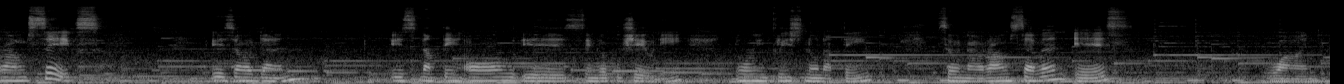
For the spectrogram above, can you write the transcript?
round 6 is all done. It's nothing all is single crochet only. No increase no nothing. So now round 7 is 1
